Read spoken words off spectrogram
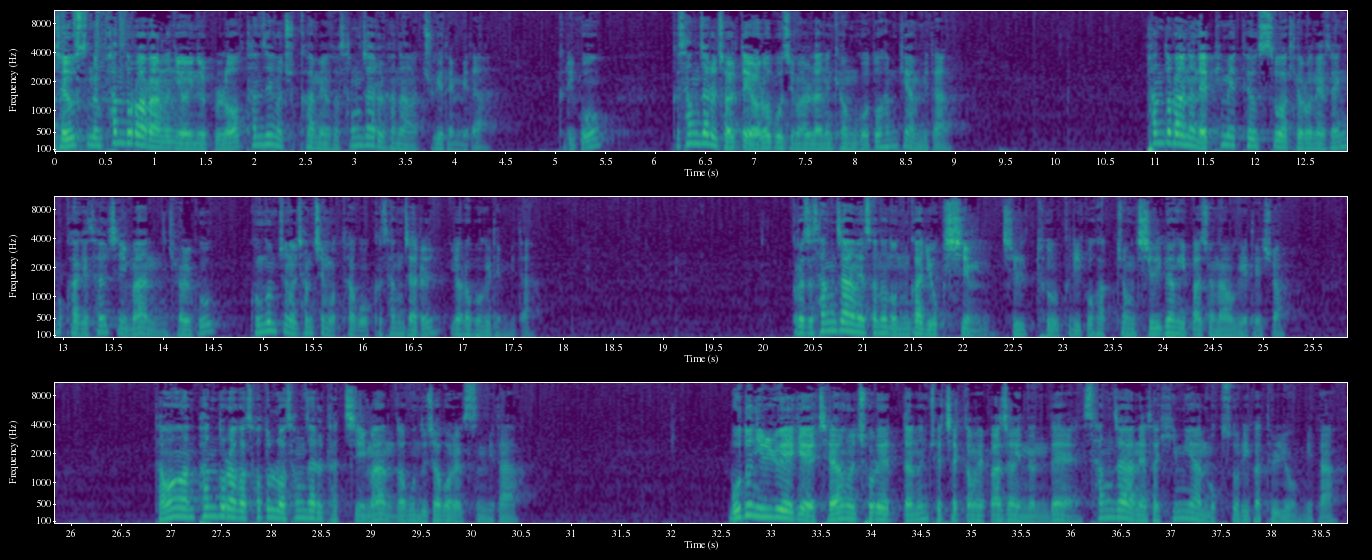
어느 날 제우스는 판도라라는 여인을 불러 탄생을 축하하면서 상자를 하나 주게 됩니다. 그리고 그 상자를 절대 열어보지 말라는 경고도 함께합니다. 판도라는 에피메테우스와 결혼해서 행복하게 살지만 결국 궁금증을 참지 못하고 그 상자를 열어보게 됩니다. 그러자 상자 안에서는 온갖 욕심, 질투, 그리고 각종 질병이 빠져나오게 되죠. 당황한 판도라가 서둘러 상자를 닫지만 너무 늦어버렸습니다. 모든 인류에게 재앙을 초래했다는 죄책감에 빠져 있는데 상자 안에서 희미한 목소리가 들려옵니다.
